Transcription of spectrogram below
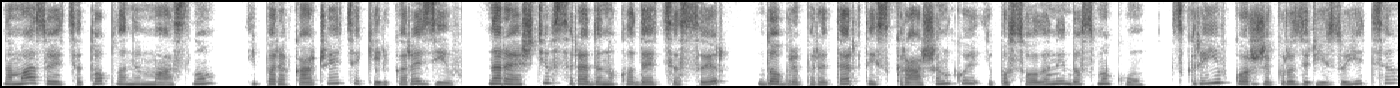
намазується топленим маслом і перекачується кілька разів. Нарешті всередину кладеться сир, добре перетертий з крашенкою і посолений до смаку. З країв коржик розрізується,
